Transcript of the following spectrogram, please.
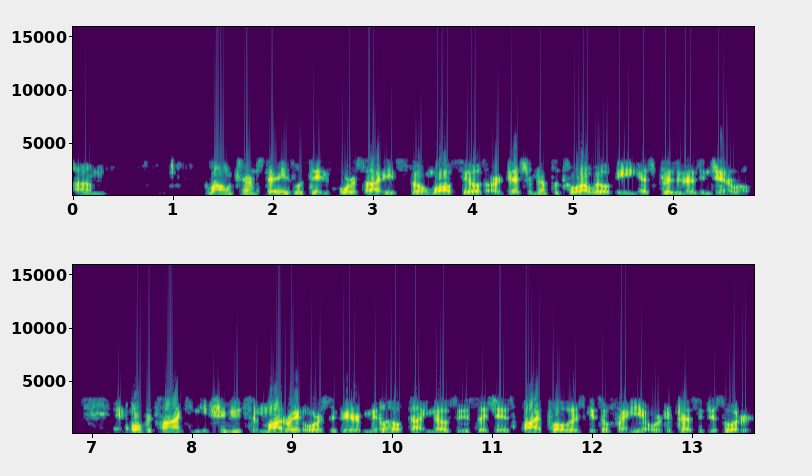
Um, long-term stays within four-sided stone wall cells are detrimental to our well-being as prisoners in general, and over time can contribute to moderate or severe mental health diagnoses such as bipolar, schizophrenia, or depressive disorder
